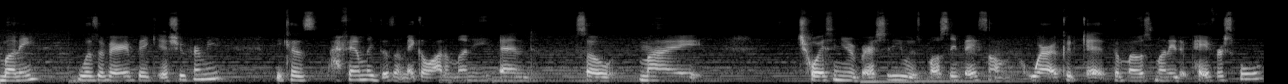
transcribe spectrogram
Money was a very big issue for me because my family doesn't make a lot of money and so my choice in university was mostly based on where I could get the most money to pay for school.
